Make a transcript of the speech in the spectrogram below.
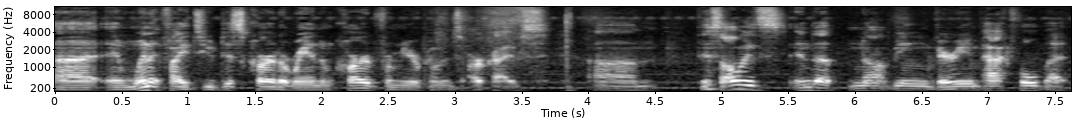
uh, and when it fights, you discard a random card from your opponent's archives. Um, this always ends up not being very impactful, but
